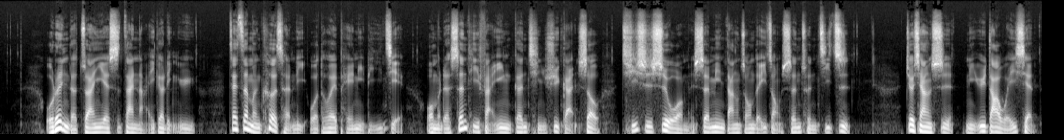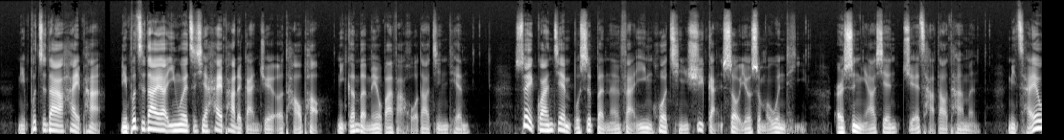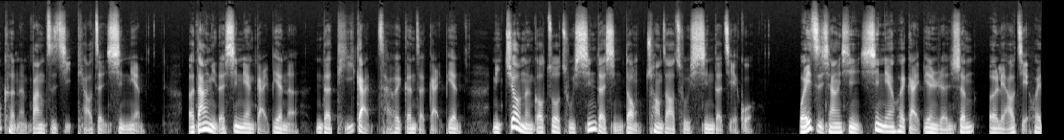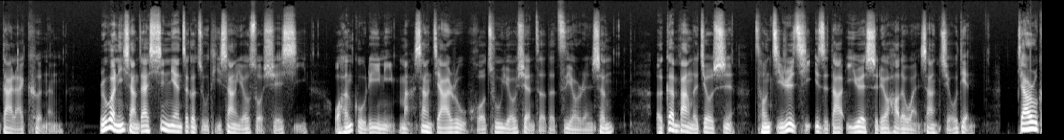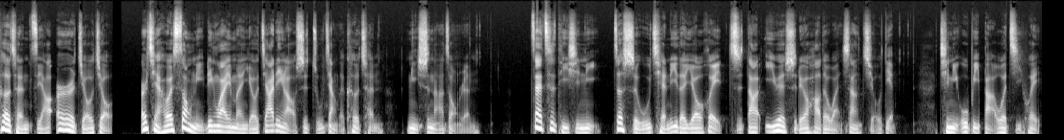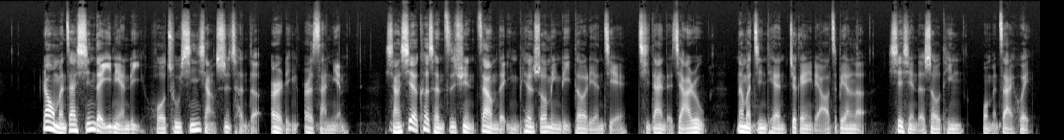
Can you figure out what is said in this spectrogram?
无论你的专业是在哪一个领域，在这门课程里，我都会陪你理解。我们的身体反应跟情绪感受，其实是我们生命当中的一种生存机制。就像是你遇到危险，你不知道要害怕，你不知道要因为这些害怕的感觉而逃跑，你根本没有办法活到今天。所以关键不是本能反应或情绪感受有什么问题，而是你要先觉察到他们，你才有可能帮自己调整信念。而当你的信念改变了，你的体感才会跟着改变。你就能够做出新的行动，创造出新的结果。我一直相信信念会改变人生，而了解会带来可能。如果你想在信念这个主题上有所学习，我很鼓励你马上加入，活出有选择的自由人生。而更棒的就是，从即日起一直到一月十六号的晚上九点，加入课程只要二二九九，而且还会送你另外一门由嘉玲老师主讲的课程。你是哪种人？再次提醒你。这史无前例的优惠，只到一月十六号的晚上九点，请你务必把握机会，让我们在新的一年里活出心想事成的二零二三年。详细的课程资讯在我们的影片说明里都有连结，期待你的加入。那么今天就跟你聊到这边了，谢谢你的收听，我们再会。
